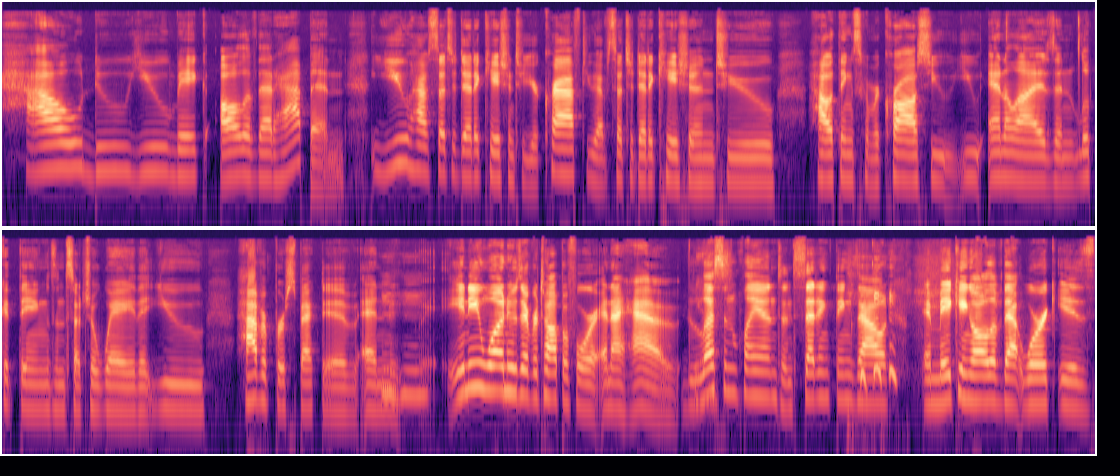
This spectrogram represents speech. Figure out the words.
how do you make all of that happen? You have such a dedication to your craft, you have such a dedication to how things come across. You you analyze and look at things in such a way that you have a perspective and Mm-hmm. anyone who's ever taught before and I have lesson plans and setting things out and making all of that work is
